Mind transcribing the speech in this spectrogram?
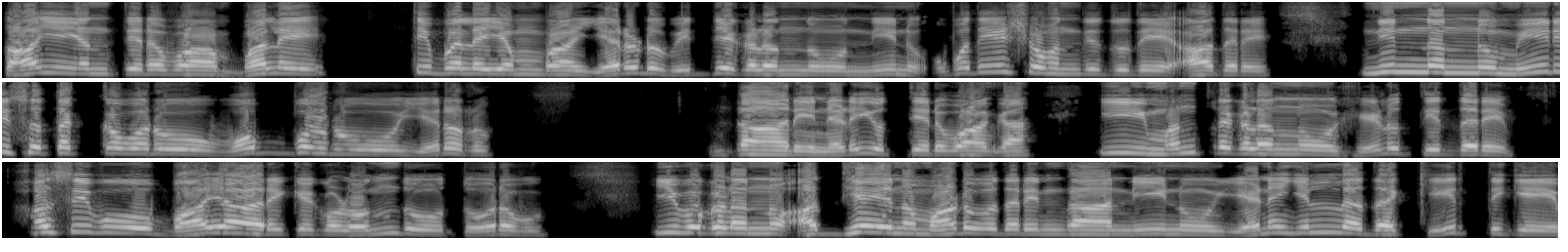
ತಾಯಿಯಂತಿರುವ ಬಲೆ ಬಲೆ ಎಂಬ ಎರಡು ವಿದ್ಯೆಗಳನ್ನು ನೀನು ಉಪದೇಶ ಹೊಂದಿದುದೇ ಆದರೆ ನಿನ್ನನ್ನು ಮೀರಿಸತಕ್ಕವರು ಒಬ್ಬರು ಎರರು. ದಾರಿ ನಡೆಯುತ್ತಿರುವಾಗ ಈ ಮಂತ್ರಗಳನ್ನು ಹೇಳುತ್ತಿದ್ದರೆ ಹಸಿವು ಬಾಯ ಅರಿಕೆಗಳೊಂದು ತೋರವು. ಇವುಗಳನ್ನು ಅಧ್ಯಯನ ಮಾಡುವುದರಿಂದ ನೀನು ಎಣೆಯಿಲ್ಲದ ಕೀರ್ತಿಗೆ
